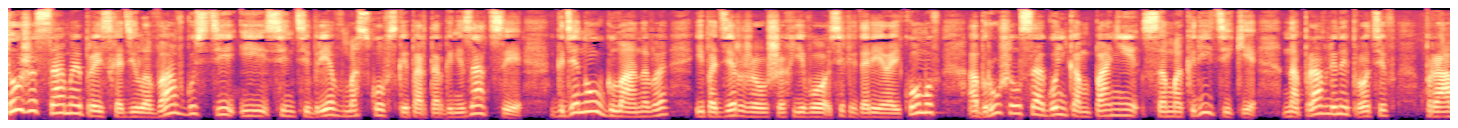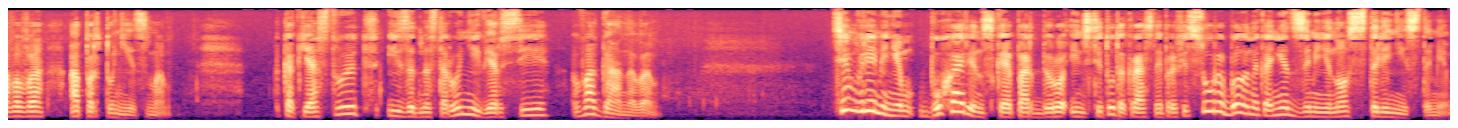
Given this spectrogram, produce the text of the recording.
То же самое происходило в августе и сентябре в московской парторганизации, где на Угланова и поддерживавших его секретарей райкомов обрушился огонь кампании самокритики, направленной против правого оппортунизма. Как яствует из односторонней версии Ваганова. Тем временем Бухаринское партбюро Института Красной Профессуры было, наконец, заменено сталинистами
